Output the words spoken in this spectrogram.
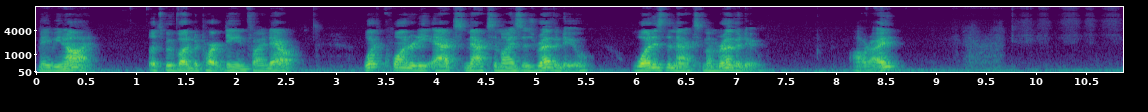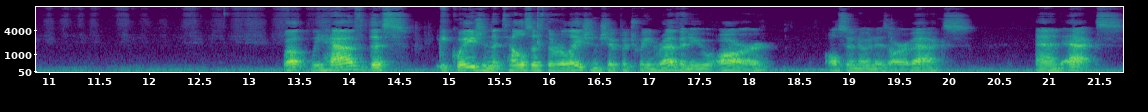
maybe not. Let's move on to part D and find out. What quantity X maximizes revenue? What is the maximum revenue? All right, Well, we have this equation that tells us the relationship between revenue, R, also known as R of X, and X.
